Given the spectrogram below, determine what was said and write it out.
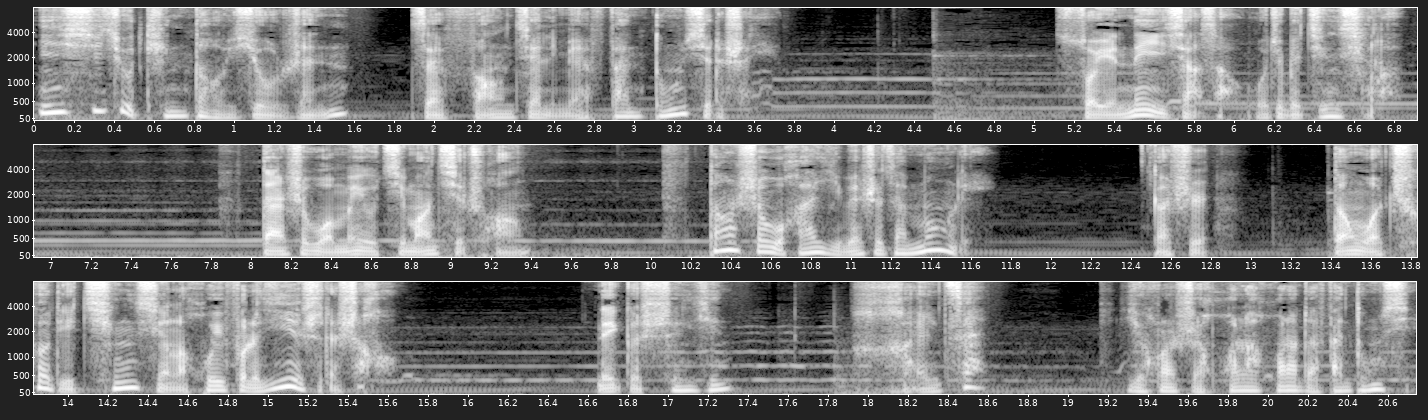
依稀就听到有人在房间里面翻东西的声音，所以那一下子我就被惊醒了。但是我没有急忙起床，当时我还以为是在梦里。可是，等我彻底清醒了，恢复了意识的时候，那个声音还在，一会儿是哗啦哗啦的翻东西，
